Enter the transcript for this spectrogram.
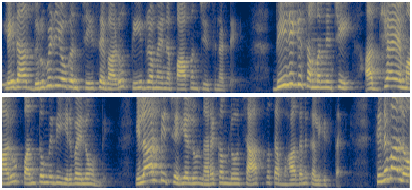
లేదా దుర్వినియోగం చేసేవాడు తీవ్రమైన పాపం చేసినట్టే. దీనికి సంబంధించి అధ్యాయం ఆరు పంతొమ్మిది ఇరవైలో ఉంది. ఇలాంటి చర్యలు నరకంలో శాశ్వత బాధను కలిగిస్తాయి. సినిమాలో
